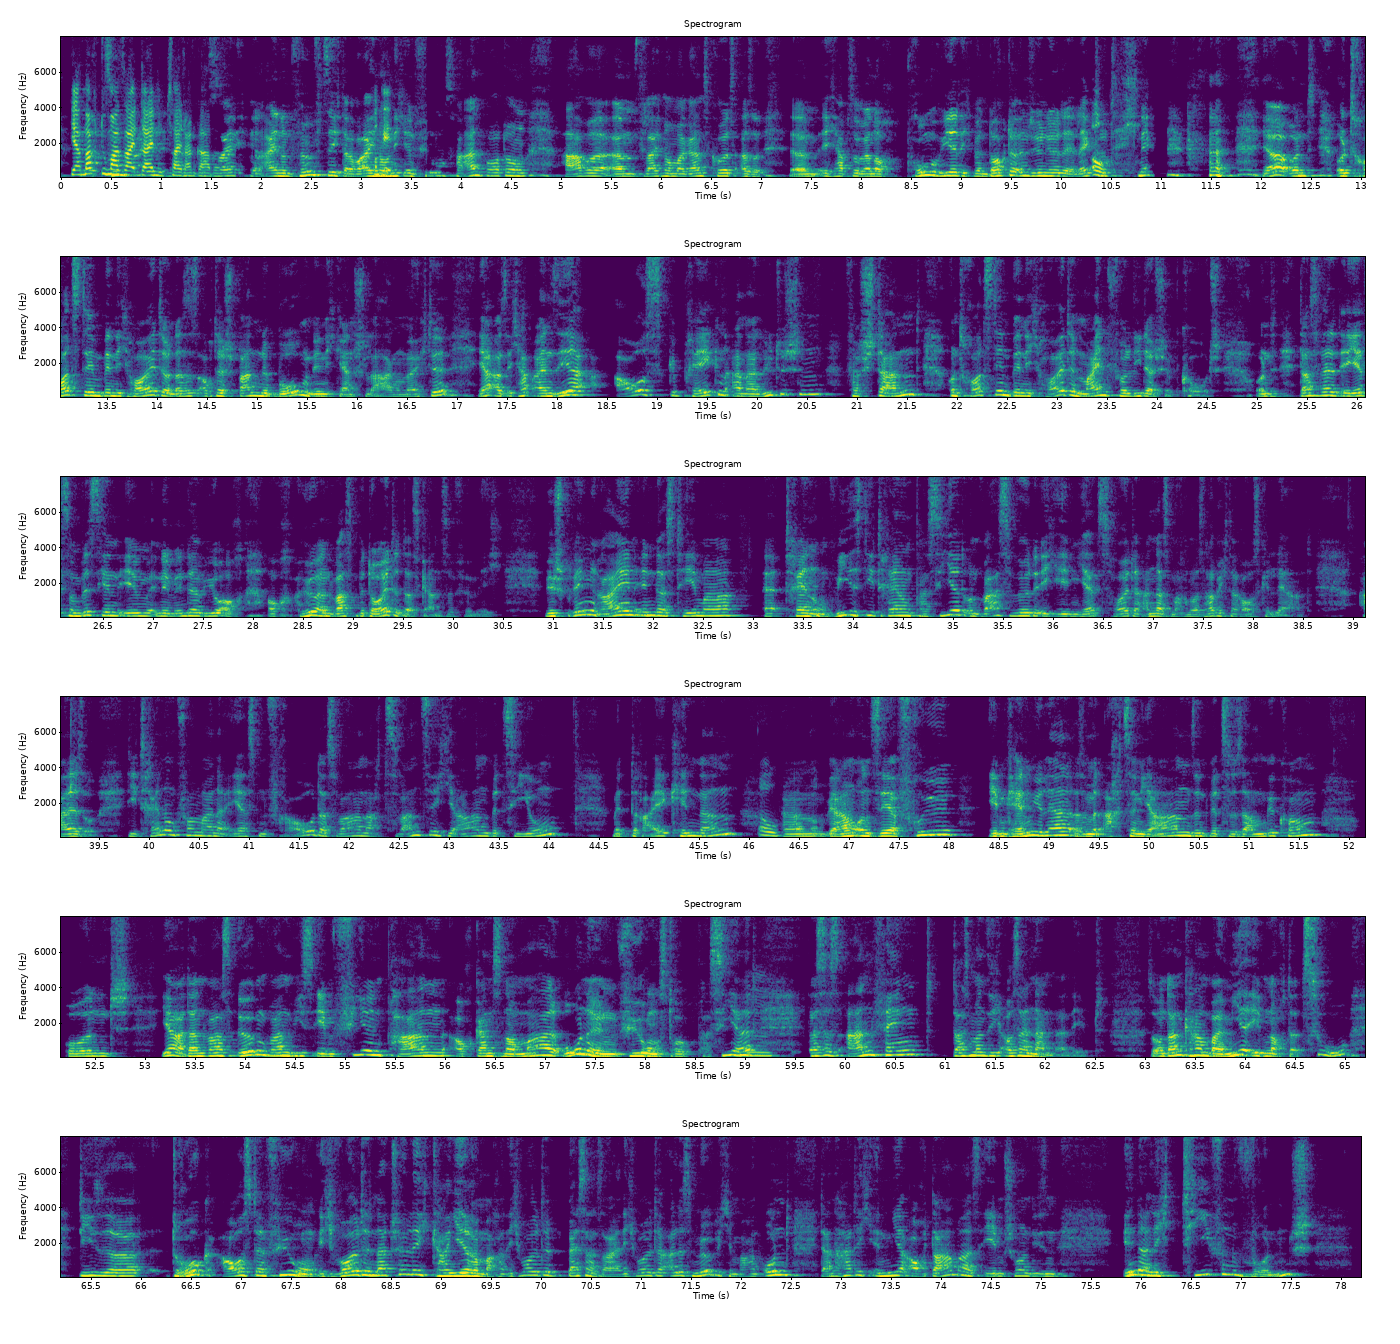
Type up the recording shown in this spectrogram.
Ja, mach du mal seit deine Zeitangabe. Ich bin 51, da war ich okay. noch nicht in Führungsverantwortung, aber ähm, vielleicht noch mal ganz kurz. Also ähm, ich habe sogar noch promoviert. Ich bin Doktoringenieur der Elektrotechnik. Oh. ja und und trotzdem bin ich heute und das ist auch der spannende Bogen, den ich gern schlagen möchte. Ja, also ich habe einen sehr ausgeprägten analytischen Verstand und trotzdem bin ich heute Mindful Leadership Coach. Und das werdet ihr jetzt so ein bisschen eben in dem Interview auch, auch hören, was bedeutet das Ganze für mich. Wir springen rein in das Thema äh, Trennung. Wie ist die Trennung passiert und was würde ich eben jetzt heute anders machen? Was habe ich daraus gelernt? Also, die Trennung von meiner ersten Frau, das war nach 20 Jahren Beziehung mit drei Kindern. Oh. Ähm, wir haben uns sehr früh eben kennengelernt, also mit 18 Jahren sind wir zusammengekommen und ja, dann war es irgendwann, wie es eben vielen Paaren auch ganz normal ohne einen Führungsdruck passiert, mhm. dass es anfängt, dass man sich auseinanderlebt. So, und dann kam bei mir eben noch dazu dieser Druck aus der Führung. Ich wollte natürlich Karriere machen, ich wollte besser sein, ich wollte alles Mögliche machen. Und dann hatte ich in mir auch damals eben schon diesen innerlich tiefen Wunsch,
